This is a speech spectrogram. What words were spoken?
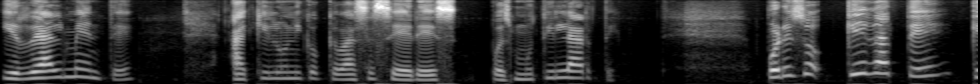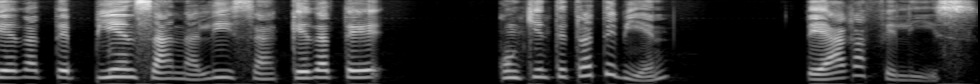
Y realmente aquí lo único que vas a hacer es pues mutilarte. Por eso quédate, quédate, piensa, analiza, quédate con quien te trate bien, te haga feliz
